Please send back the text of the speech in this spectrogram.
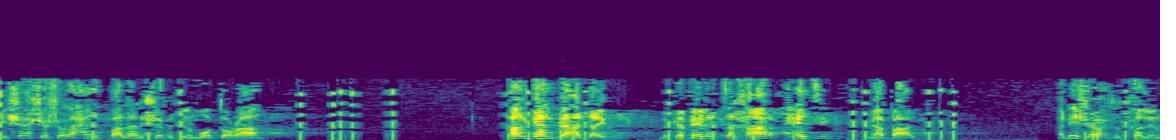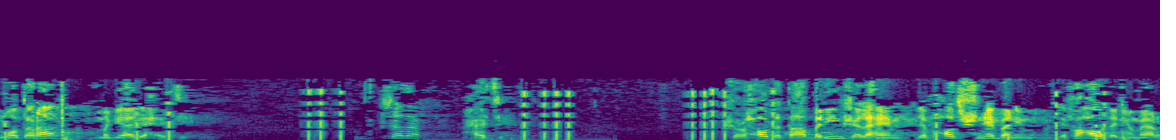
אישה ששולחת את בעלה לשבת ללמוד תורה, פלגן בהדייהו, מקבלת שכר חצי מהבעל. אני שלחתי אותך ללמוד תורה, מגיע לי חצי. בסדר, חצי. שולחות את הבנים שלהם, לפחות שני בנים, לפחות אני אומר,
